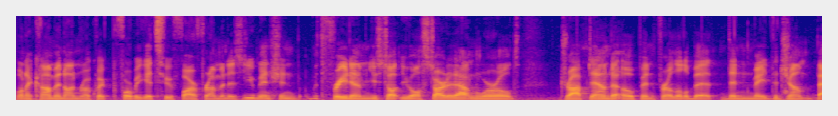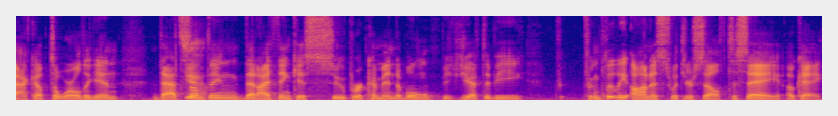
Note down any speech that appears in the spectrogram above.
want to comment on real quick before we get too far from it is you mentioned with freedom you start you all started out in world, dropped down to open for a little bit, then made the jump back up to world again. That's Yeah. something that I think is super commendable because you have to be completely honest with yourself to say, okay,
